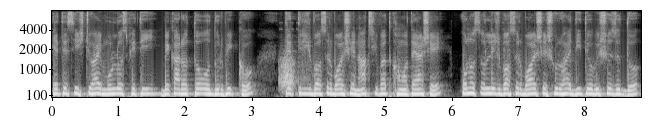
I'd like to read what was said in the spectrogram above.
এতে সৃষ্টি হয় মূল্যস্ফীতি, বেকারত্ব ও দুর্ভিক্ষ। তেত্রিশ বছর বয়সে নাৎসিবাদ ক্ষমতায় আসে। উনচল্লিশ বছর বয়সে শুরু হয় দ্বিতীয় বিশ্বযুদ্ধ,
